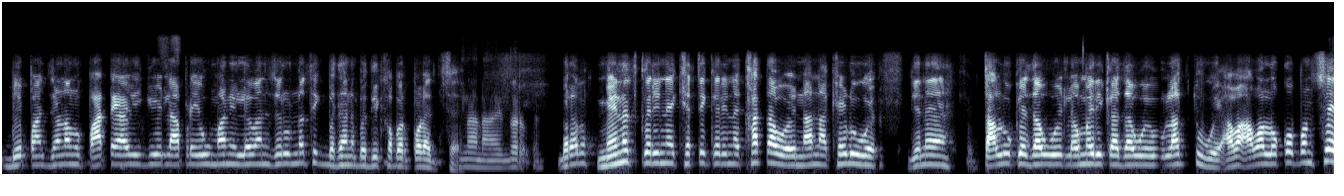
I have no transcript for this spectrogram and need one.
બે પાંચ જણાનું પાટે આવી ગયું એટલે આપણે એવું માની લેવાની જરૂર નથી કે બધાને બધી ખબર પડે જ છે. ના ના એ બરાબર. મહેનત કરીને ખેતી કરીને ખાતા હોય નાના ખેડૂ હોય જેને તાલુકે જવું હોય એટલે અમેરિકા જવું હોય એવું લાગતું હોય આવા આવા લોકો પણ છે.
